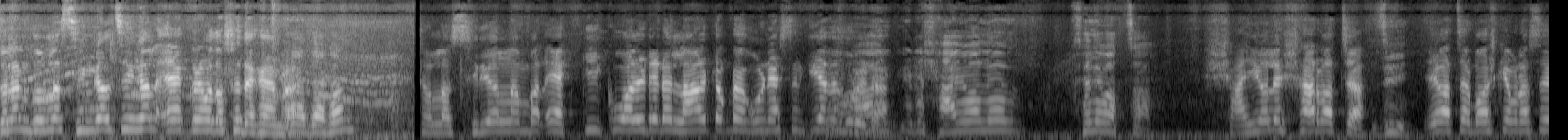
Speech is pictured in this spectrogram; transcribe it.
চলেন গরুগুলো সিঙ্গেল সিঙ্গেল এক করে আমার দর্শক দেখাই আমরা। হ্যাঁ দেখান। ইনশাআল্লাহ সিরিয়াল নাম্বার এক কি কোয়ালিটি এটা লাল টকটা নিয়ে আসছেন কি আছে গরু এটা? এটা সাইওয়ালের ছেলে বাচ্চা। শাহিওয়ালের সার বাচ্চা? জি। এই বাচ্চার বয়স কেমন আছে?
